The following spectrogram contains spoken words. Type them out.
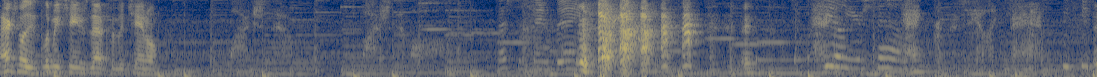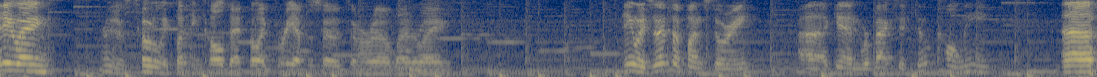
Actually, let me change that for the channel. Watch them. Watch them all. That's the same thing. And Kill yourself. Hang from the ceiling fan. anyway, I just totally fucking called that for like three episodes in a row, by the way. Anyway, so that's a fun story. Uh, again, we're back to don't call me. Uh,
